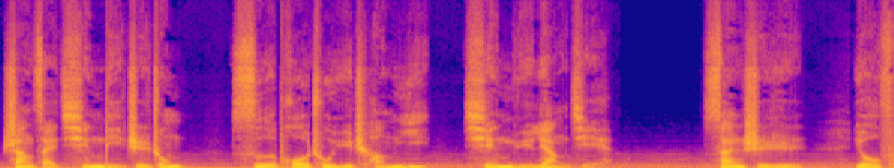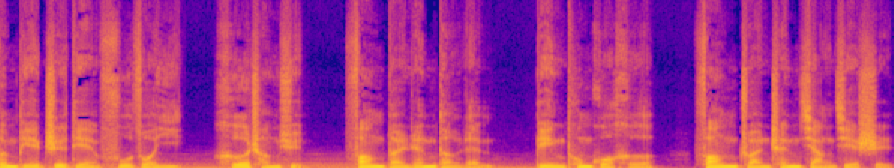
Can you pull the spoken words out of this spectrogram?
尚在情理之中，似颇出于诚意，请予谅解。三十日，又分别致电傅作义、何承训、方本人等人，并通过何方转陈蒋介石。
